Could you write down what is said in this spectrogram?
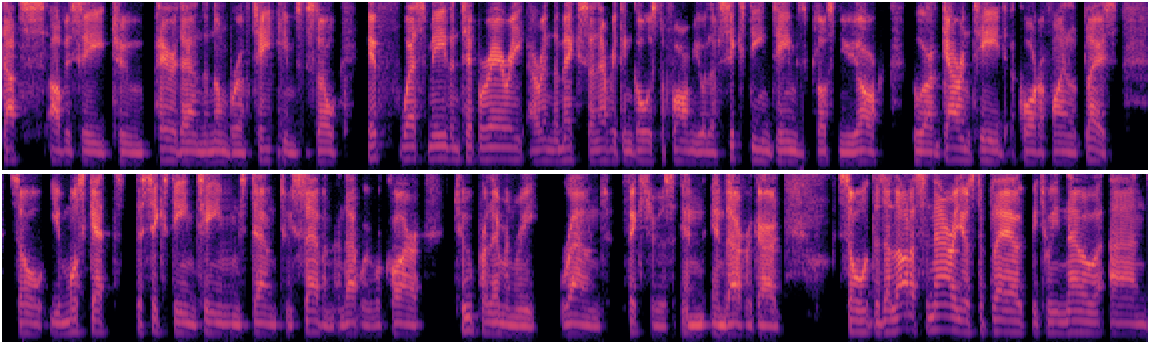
that's obviously to pare down the number of teams. So if Westmeath and Tipperary are in the mix and everything goes to form, you will have 16 teams plus New York who are guaranteed a quarter final place. So you must get the 16 teams down to seven, and that will require two preliminary round fixtures in in that regard. So there's a lot of scenarios to play out between now and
